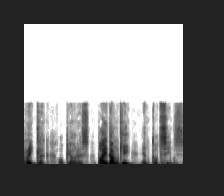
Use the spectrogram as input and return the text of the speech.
ryklik op jou rus. Baie dankie en totsiens.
